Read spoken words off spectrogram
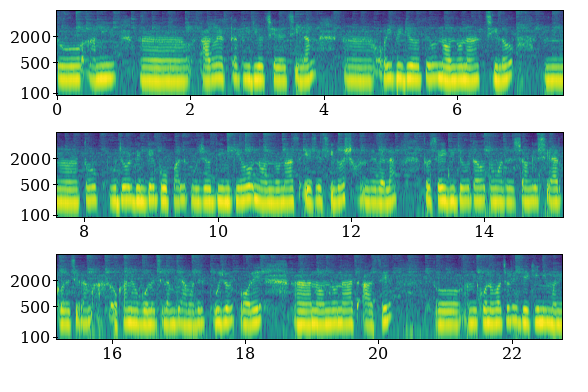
তো আমি আরও একটা ভিডিও ছেড়েছিলাম। ওই ভিডিওতেও নন্দনাচ ছিল। তো পুজোর দিনকে, গোপাল পুজোর দিনকেও নন্দনাচ এসেছিল সন্ধেবেলা। তো সেই ভিডিওটাও তোমাদের সঙ্গে শেয়ার করেছিলাম। আর ওখানেও বলেছিলাম যে আমাদের পুজোর পরে নন্দনাচ আসে। তো আমি কোনো বছরই দেখিনি মানে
